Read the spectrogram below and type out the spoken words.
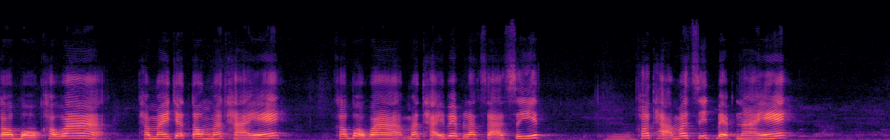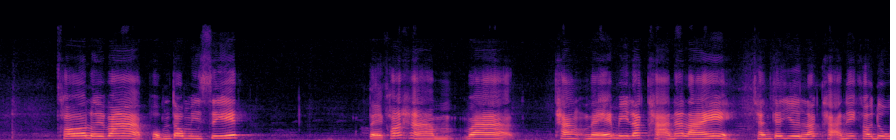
ก็บอกเขาว่าทำไมจะต้องมาไถเขาบอกว่ามาไถแบบรักษาซิดอืมเขาถามว่าซิดแบบไหนเขาเลยว่าผมต้องมีซิดแต่เขาหามว่า ทางไหนมีหลักฐานอะไร ฉันก็ยื่นหลักฐานให้เขาดู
